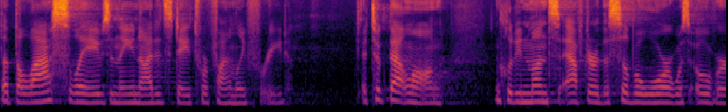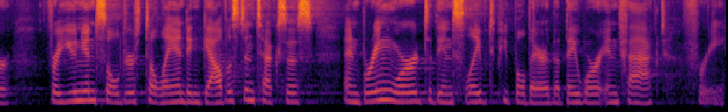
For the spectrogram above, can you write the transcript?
that the last slaves in the United States were finally freed. It took that long, including months after the Civil War was over, for Union soldiers to land in Galveston, Texas, and bring word to the enslaved people there that they were, in fact, free.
